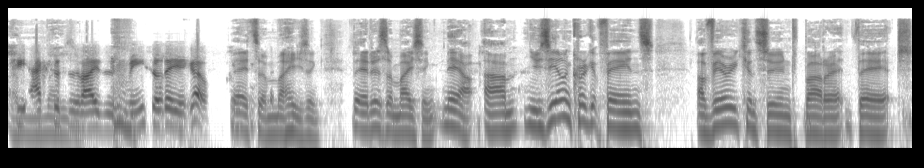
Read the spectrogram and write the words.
she Amazing. accessorizes me. So there you go. That's amazing. That is amazing. Now, um, New Zealand cricket fans are very concerned, Bharat, that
